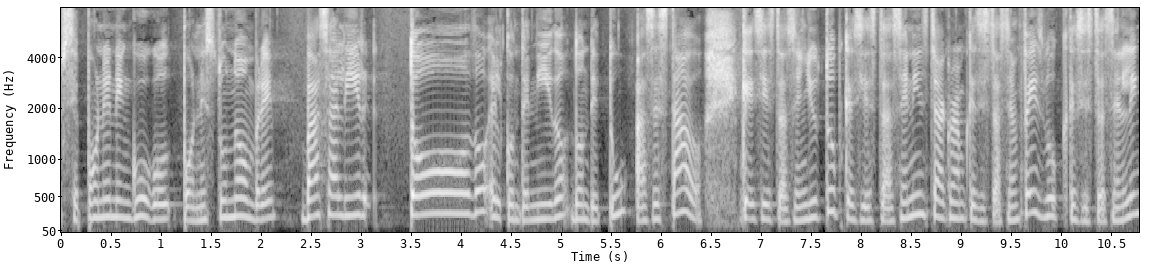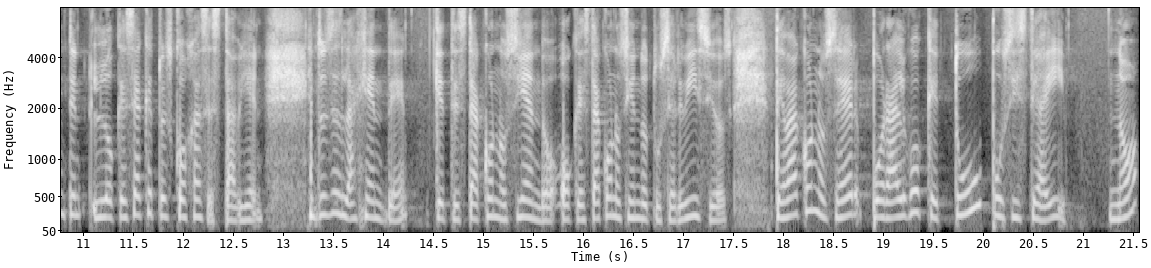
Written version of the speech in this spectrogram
se ponen en Google, pones tu nombre, va a salir todo el contenido donde tú has estado. Que si estás en YouTube, que si estás en Instagram, que si estás en Facebook, que si estás en LinkedIn, lo que sea que tú escojas está bien. Entonces la gente que te está conociendo o que está conociendo tus servicios, te va a conocer por algo que tú pusiste ahí. ¿No?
